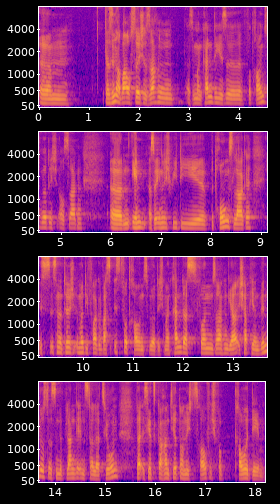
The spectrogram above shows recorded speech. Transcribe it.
Ähm, da sind aber auch solche Sachen, also man kann diese vertrauenswürdig auch sagen, ähm, also ähnlich wie die Bedrohungslage, ist, ist natürlich immer die Frage, was ist vertrauenswürdig? Man kann das von sagen, ja, ich habe hier ein Windows, das ist eine blanke Installation, da ist jetzt garantiert noch nichts drauf, ich vertraue dem.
